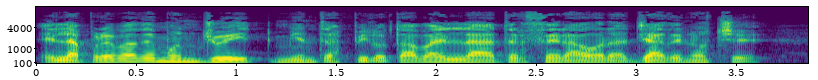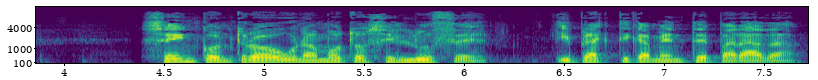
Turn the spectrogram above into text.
En la prueba de Montjuic, mientras pilotaba en la tercera hora ya de noche, se encontró una moto sin luces y prácticamente parada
